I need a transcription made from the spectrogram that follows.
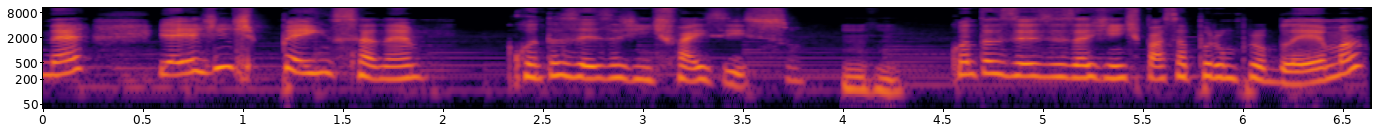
né? E aí a gente pensa, né? Quantas vezes a gente faz isso? Uhum. Quantas vezes a gente passa por um problema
